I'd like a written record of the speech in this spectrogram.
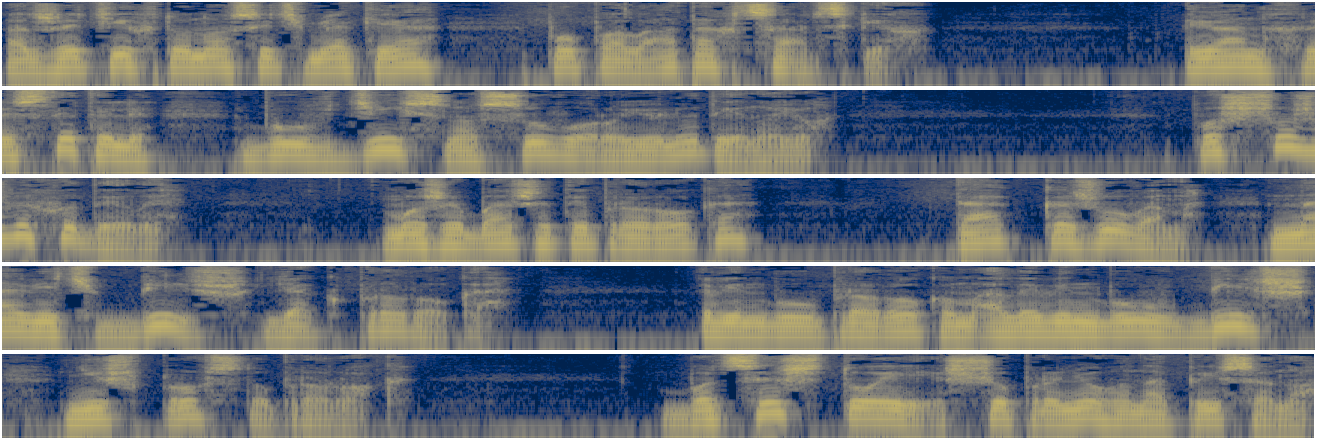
Адже ті, хто носить м'яке, по палатах царських. Іоанн Хреститель був дійсно суворою людиною. По що ж ви ходили? Може, бачити пророка? Так кажу вам, навіть більш як пророка. Він був пророком, але він був більш, ніж просто пророк. Бо це ж той, що про нього написано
